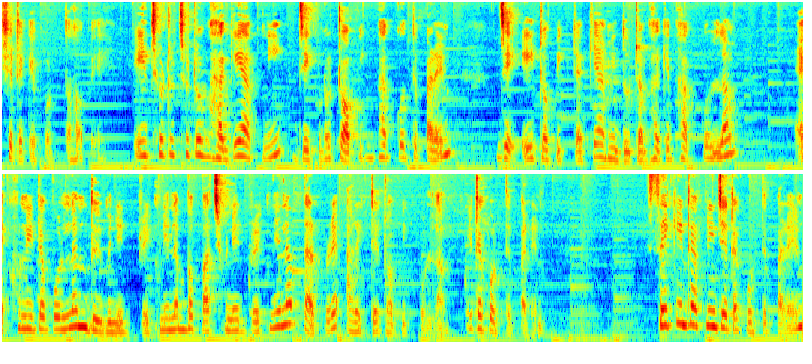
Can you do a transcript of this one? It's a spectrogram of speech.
সেটাকে পড়তে হবে। এই ছোট ছোট ভাগে আপনি যে কোনো টপিক ভাগ করতে পারেন যে এই টপিকটাকে আমি দুটা ভাগে ভাগ করলাম, এখন এটা পড়লাম, দুই মিনিট ব্রেক নিলাম বা পাঁচ মিনিট ব্রেক নিলাম, তারপরে আরেকটা টপিক পড়লাম, এটা করতে পারেন। সেকেন্ড আপনি যেটা করতে পারেন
